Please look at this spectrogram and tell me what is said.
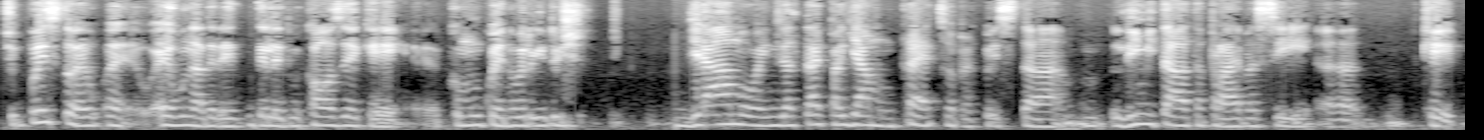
Cioè, questo è, è, una delle, delle, due cose che eh, comunque noi riusciamo diamo in realtà paghiamo un prezzo per questa limitata privacy eh, che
